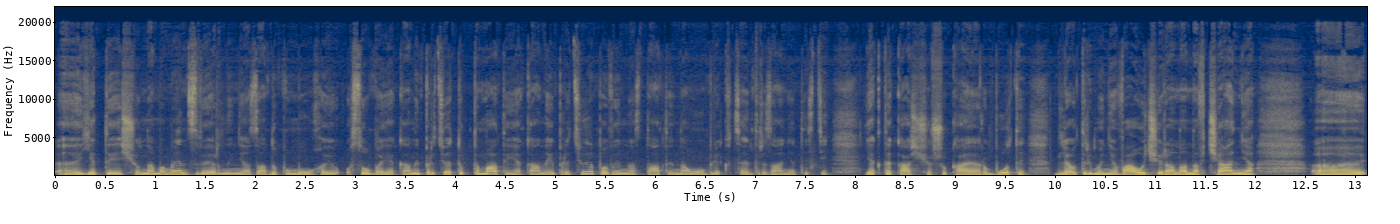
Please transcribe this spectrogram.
е, є те, що на момент звернення за допомогою особа, яка не працює, тобто мати, яка не працює, повинна стати на облік в центр зайнятості, як така, що шукає роботи для отримання ваучера на навчання. Е,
